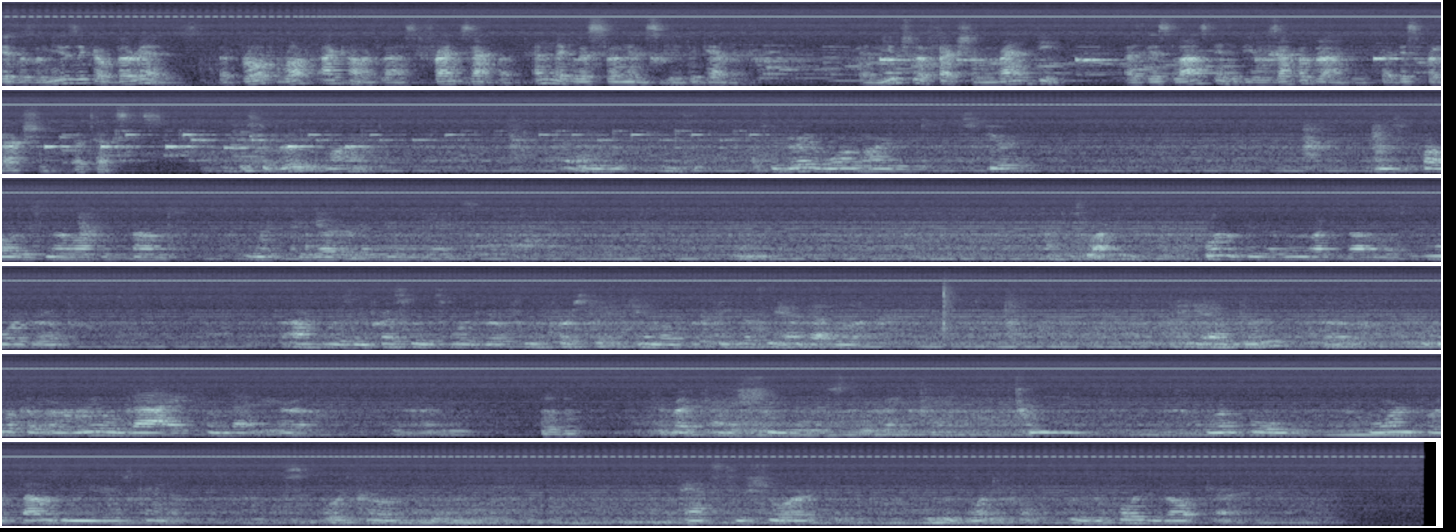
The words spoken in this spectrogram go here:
It was the music of Varèse that brought rock iconoclast Frank Zappa and Nicolas Slonimsky together. Their mutual affection ran deep, as this last interview Zappa granted for this production attests. Just a brilliant mind. And it's a very warm-hearted spirit. These qualities not often found went together I just like him. One of the things I really liked about him was his wardrobe. I was impressed with his wardrobe from the first day he came over because he had that look. He had the uh, look of a real guy from that era. You know what I mean? Mm-hmm. The right kind of shoes, the right kind of tweed, rumpled, worn for a thousand years kind of sport coat, pants too short. He was wonderful. He was a fully developed guy.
